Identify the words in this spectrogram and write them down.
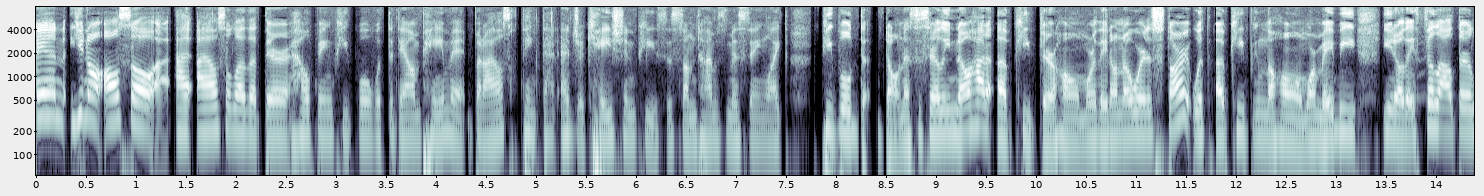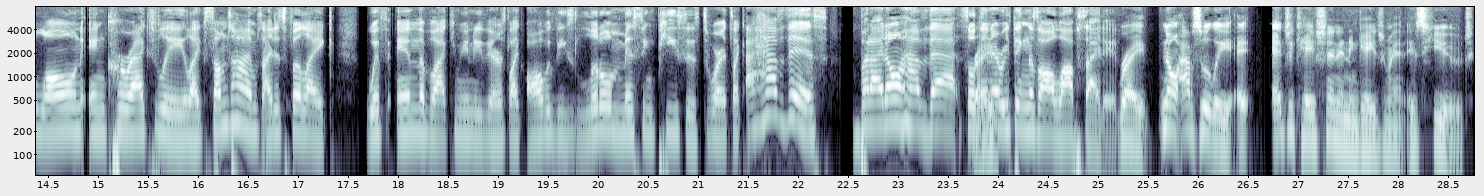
And you know, also I, I also love that they're helping people with the down payment, but I also think that education piece is sometimes missing. Like people d- don't necessarily know how to upkeep their home, or they don't know where to start with upkeeping the home, or maybe you know they fill out their loan incorrectly. Like sometimes I just feel like within the Black community, there's like all of these little missing pieces to where it's like I have this, but I don't have that, so then everything is all lopsided. Right. No, absolutely. E- education and engagement is huge.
